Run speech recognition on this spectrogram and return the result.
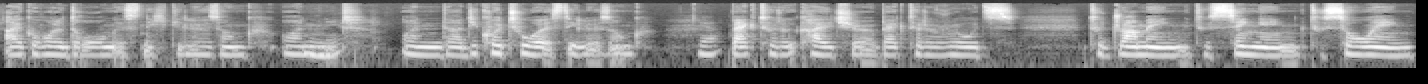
Alkohol und Drogen ist nicht die Lösung und, nee. und uh, die Kultur ist die Lösung. Ja. Back to the culture, back to the roots, to drumming, to singing, to sewing,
